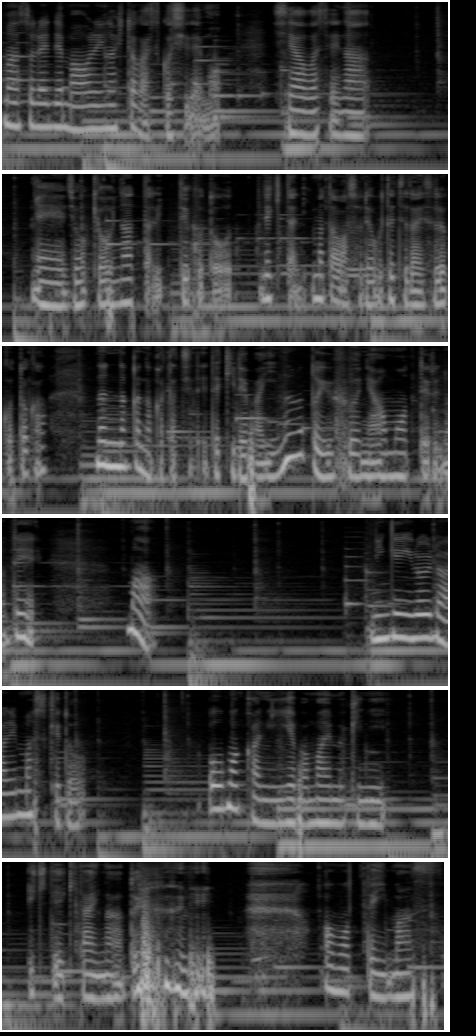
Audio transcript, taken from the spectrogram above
まあそれで周りの人が少しでも幸せなえー、状況になったりっていうことをできたりまたはそれをお手伝いすることが何らかの形でできればいいなというふうには思ってるのでまあ人間いろいろありますけど大まかに言えば前向きに生きていきたいなというふうに 思っています。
